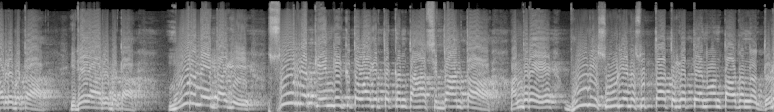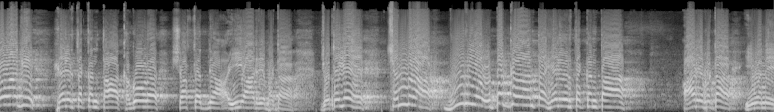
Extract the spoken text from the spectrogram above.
ಆರ್ಯಭಟ. ಇದೇ ಆರ್ಯಭಟ. ಮೂರನೇದಾಗಿ ಸೂರ್ಯ ಕೇಂದ್ರೀಕೃತವಾಗಿರ್ತಕ್ಕಂತಹ ಸಿದ್ಧಾಂತ. ಅಂದರೆ ಭೂಮಿ ಸೂರ್ಯನ ಸುತ್ತ ತಿರುಗತ್ತೆ ಅನ್ನುವಂಥದ್ದನ್ನು ದೃಢವಾಗಿ ಹೇಳಿರ್ತಕ್ಕಂತಹ ಖಗೋಳ ಶಾಸ್ತ್ರಜ್ಞ ಈ ಆರ್ಯಭಟ ಜೊತೆಗೆ ಚಂದ್ರ ಭೂಮಿಯ ಉಪಗ್ರಹ ಅಂತ ಹೇಳಿರ್ತಕ್ಕಂಥ ಆರ್ಯಭಟ ಇವನೇ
